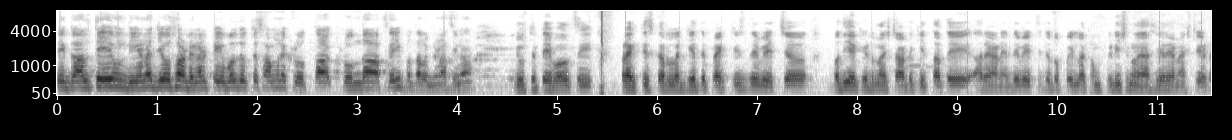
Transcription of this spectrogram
ਤੇ ਗੱਲ ਤੇ ਇਹ ਹੁੰਦੀ ਹੈ ਨਾ ਜੇ ਉਹ ਸਾਡੇ ਨਾਲ ਟੇਬਲ ਦੇ ਉੱਤੇ ਸਾਹਮਣੇ ਖਲੋਤਾ ਖਲੋਂਦਾ ਫਿਰ ਹੀ ਪਤਾ ਲੱਗਣਾ ਸੀ ਨਾ। ਵੀ ਉੱਥੇ ਟੇਬਲ ਸੀ ਪ੍ਰੈਕਟਿਸ ਕਰਨ ਲੱਗੇ ਤੇ ਪ੍ਰੈਕਟਿਸ ਦੇ ਵਿੱਚ ਵਧੀਆ ਖੇਡਣਾ ਸਟਾਰਟ ਕੀਤਾ ਤੇ ਹਰਿਆਣੇ ਦੇ ਵਿੱਚ ਜਦੋਂ ਪਹਿਲਾ ਕੰਪੀਟੀਸ਼ਨ ਹੋਇਆ ਸੀ ਹਰਿਆਣਾ ਸਟੇਟ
